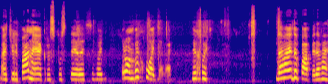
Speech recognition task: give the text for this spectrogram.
А тюльпани як розпустили сьогодні. Ром, виходь давай. Виходь. Давай до папи, давай.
